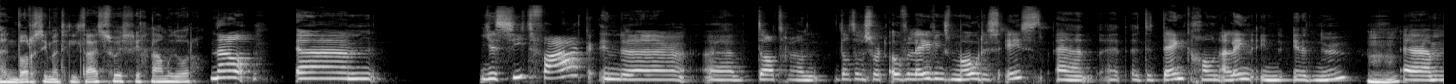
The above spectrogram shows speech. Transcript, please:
En wat is die mentaliteitsswitch die gedaan moet worden? Nou, ehm, je ziet vaak in de, eh, dat, er een, dat er een soort overlevingsmodus is. En het, het denken gewoon alleen in, in het nu. Mhm. Ehm,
